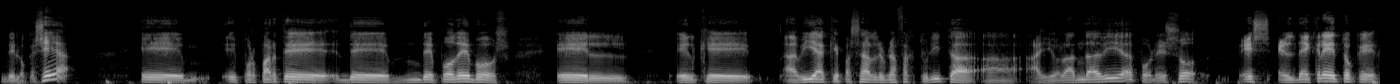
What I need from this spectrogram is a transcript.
de lo que sea. Por parte de, de Podemos, el, el que había que pasarle una facturita a, a Yolanda Díaz, por eso es el decreto que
